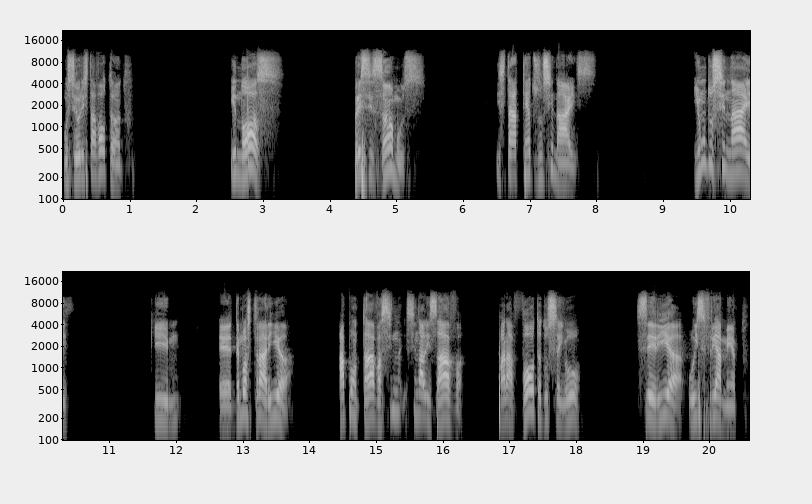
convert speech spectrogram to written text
O Senhor está voltando. E nós precisamos estar atentos aos sinais. E um dos sinais que é, demonstraria, apontava, sinalizava para a volta do Senhor seria o esfriamento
